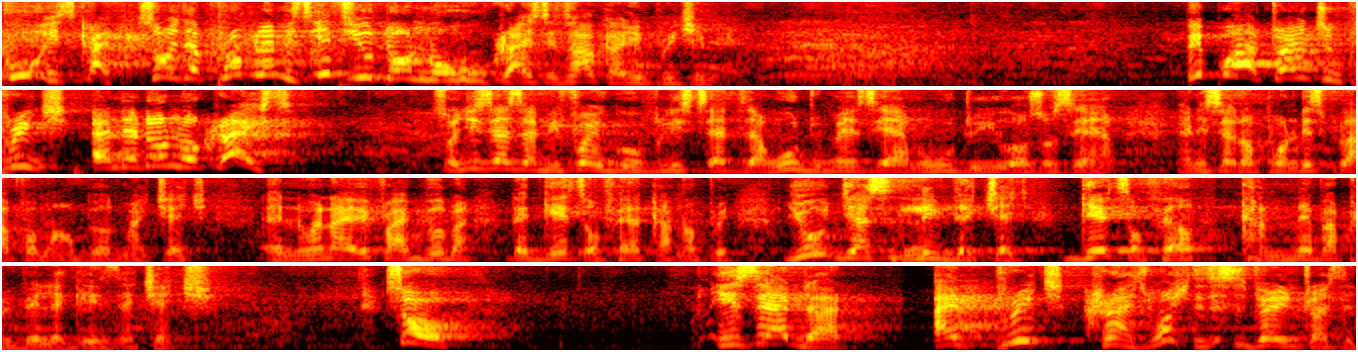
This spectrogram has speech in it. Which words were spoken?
Who is Christ? So the problem is if you don't know who Christ is, how can you preach him? People are trying to preach and they don't know Christ. So Jesus said, Before you go, please tell them, Who do men say I am? Who do you also say I am? And he said, Upon this platform, I'll build my church. And when I, if I build my, the gates of hell cannot prevail. You just leave the church. Gates of hell can never prevail against the church. So he said that I preach Christ. Watch this. This is very interesting.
